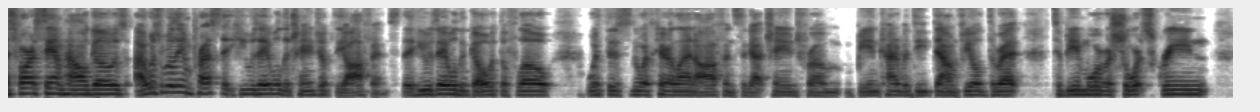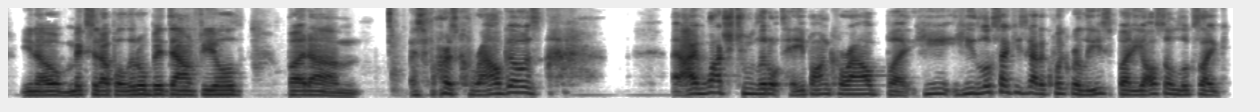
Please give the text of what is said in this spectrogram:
as far as Sam Howell goes, I was really impressed that he was able to change up the offense, that he was able to go with the flow with this North Carolina offense that got changed from being kind of a deep downfield threat to being more of a short screen you know, mix it up a little bit downfield. But um, as far as Corral goes, I've watched too little tape on Corral, but he he looks like he's got a quick release, but he also looks like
